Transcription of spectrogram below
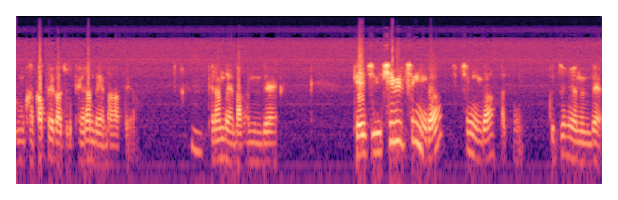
너무 갑갑해가지고 베란다에 나갔대요. 음. 베란다에 나갔는데 걔 집이 11층인가 10층인가 하여튼 그쯤이었는데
